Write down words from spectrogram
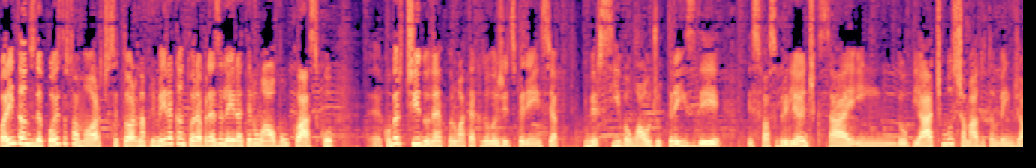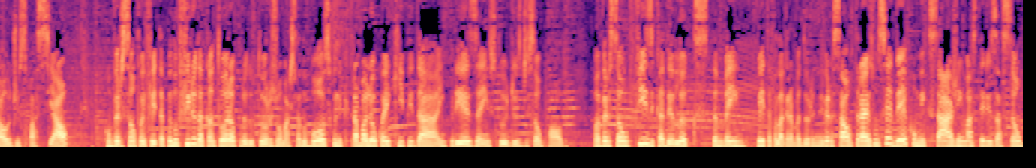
40 anos depois da sua morte, se torna a primeira cantora brasileira a ter um álbum clássico é, convertido né, por uma tecnologia de experiência imersiva, um áudio 3D. Esse Falso Brilhante que sai em Dolby Atmos, chamado também de áudio espacial conversão foi feita pelo filho da cantora, o produtor João Marcelo Bosco, que trabalhou com a equipe da empresa em estúdios de São Paulo. Uma versão física deluxe, também feita pela gravadora Universal, traz um CD com mixagem e masterização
